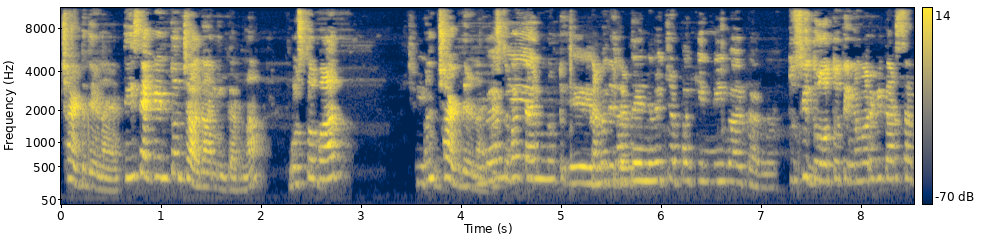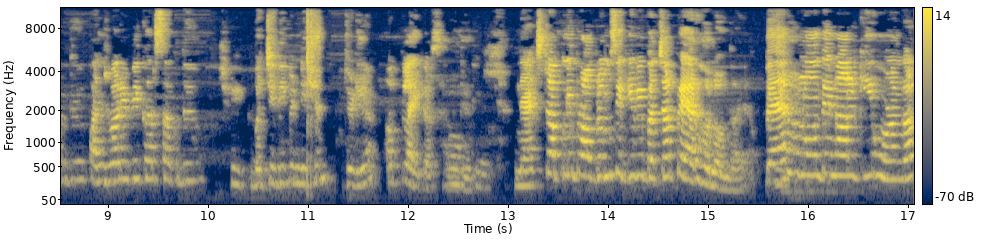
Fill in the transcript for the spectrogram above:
ਛੱਡ ਦੇਣਾ ਹੈ। 30 ਸੈਕਿੰਡ ਤੋਂ ਜ਼ਿਆਦਾ ਨਹੀਂ ਕਰਨਾ। ਉਸ ਤੋਂ ਬਾਅਦ ਉਹਨੂੰ ਛੱਡ ਦੇਣਾ। ਹੈ ਉਸ ਤੋਂ ਬਾਅਦ ਟਾਈਮ ਨੋਟ ਕਰਦੇ ਮਤਲਬ। ਦਿਨ ਵਿੱਚ ਆਪਾਂ ਕਿੰਨੀ ਵਾਰ ਕਰਨਾ? ਤੁਸੀਂ ਦੋ ਤੋਂ ਤਿੰਨ ਵਾਰ ਵੀ ਕਰ ਸਕਦੇ ਹੋ ਪੰਜ ਵਾਰੀ ਵੀ ਕਰ ਸਕਦੇ ਹੋ। ਠੀਕ ਬੱਚੇ ਦੀ ਕੰਡੀਸ਼ਨ ਜਿਹੜੀ ਆ ਅਪਲਾਈ ਕਰ ਸਕਦੇ ਹੋ। ਨੈਕਸਟ ਆਪਣੀ ਪ੍ਰੋਬਲਮ ਸੀ ਕਿ ਵੀ ਬੱਚਾ ਪੈਰ ਹਿਲਾਉਂਦਾ ਆ। ਪੈਰ ਹਿਲਾਉਣ ਦੇ ਨਾਲ ਕੀ ਹੋਣਾਗਾ?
